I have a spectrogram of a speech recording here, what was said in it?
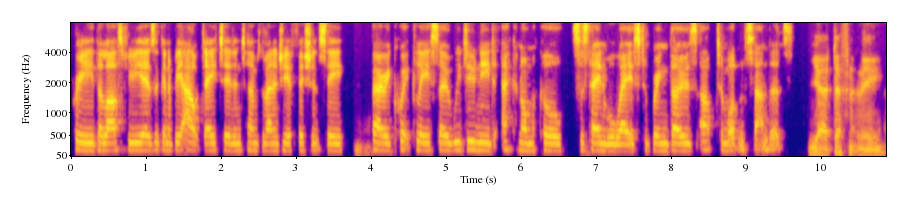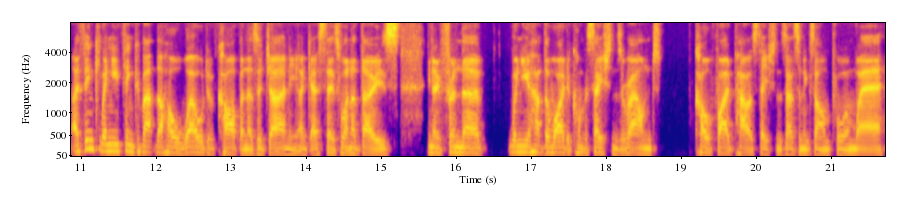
pre the last few years, are going to be outdated in terms of energy efficiency mm. very quickly. So, we do need economical, sustainable ways to bring those up to modern standards. Yeah, definitely. I think when you think about the whole world of carbon as a journey, I guess there's one of those, you know, from the when you have the wider conversations around coal-fired power stations as an example and where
